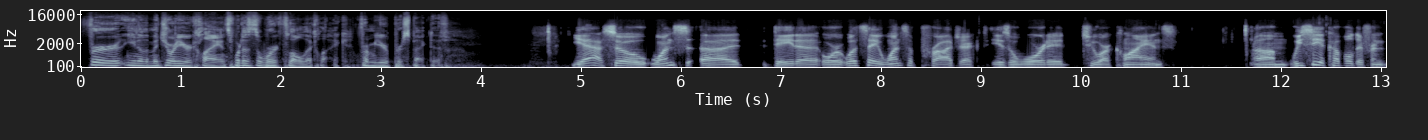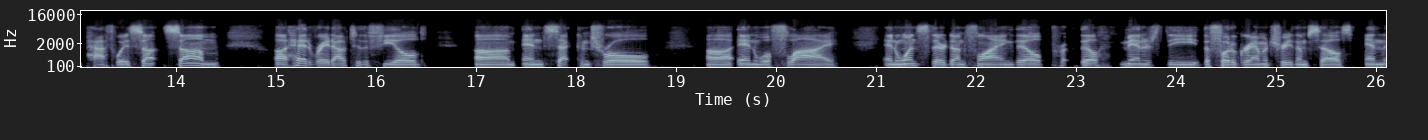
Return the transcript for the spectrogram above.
for, you know, the majority of your clients, what does the workflow look like from your perspective? Yeah. So once uh, data, or let's say once a project is awarded to our clients, um, we see a couple different pathways. Some, some uh, head right out to the field um, and set control uh, and will fly and once they're done flying they'll they'll manage the the photogrammetry themselves and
